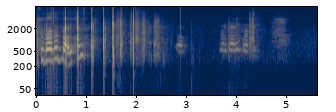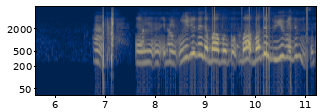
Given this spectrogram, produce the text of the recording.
Kutuların derken. Böyle bakın. Ha. Bir büyücü dede baba, baba, bana büyü verir misin?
